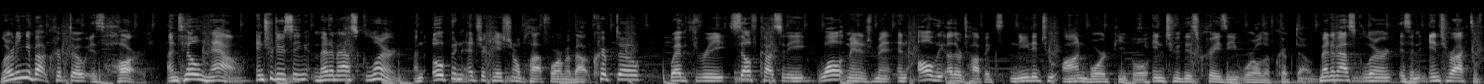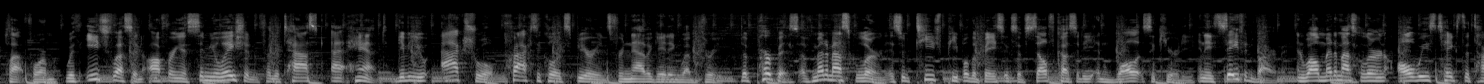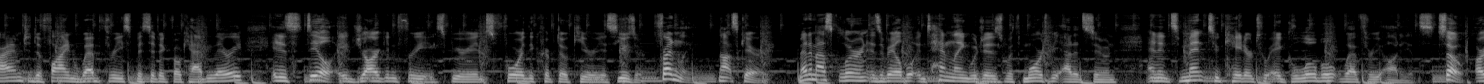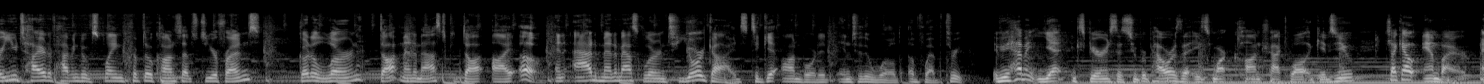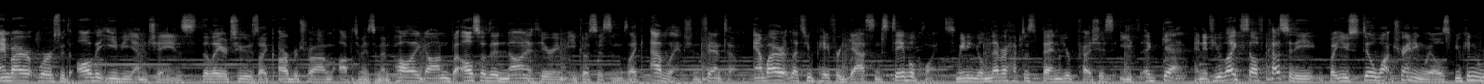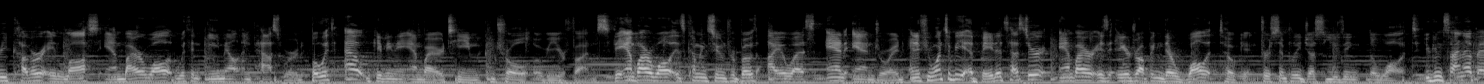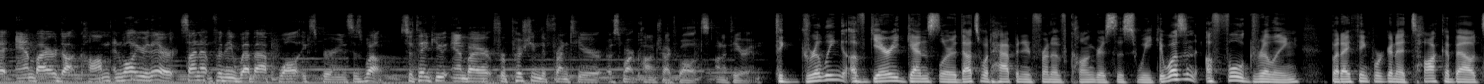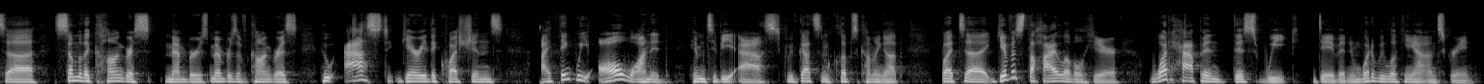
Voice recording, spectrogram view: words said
Learning about crypto is hard. Until now. Introducing MetaMask Learn, an open educational platform about crypto, Web3, self-custody, wallet management, and all the other topics needed to onboard people into this crazy world of crypto. MetaMask Learn is an interactive platform with each lesson offering a simulation for the task at hand, giving you actual practical experience for navigating Web3. The purpose of MetaMask Learn is to teach people the basics of self-custody and wallet security in a safe environment. And while MetaMask Learn always takes the time to define Web3 specific vocabulary, it is still a jargon-free experience for the crypto-curious user. Friendly, not scary. MetaMask Learn is available in 10 languages with more to be added soon, and it's meant to cater to a global Web3 audience. So, are you tired of having to explain crypto concepts to your friends? Go to learn.metamask.io and add MetaMask Learn to your guides to get onboarded into the world of Web3. If you haven't yet experienced the superpowers that a smart contract wallet gives you, check out Ambire. Ambire works with all the EVM chains, the layer twos like Arbitrum, Optimism, and Polygon, but also the non-Ethereum ecosystems like Avalanche and Fantom. Ambire lets you pay for gas in stablecoins, meaning you'll never have to spend your precious ETH again. And if you like self-custody, but you still want training wheels, you can recover a lost Ambire wallet with an email and password, but without giving the Ambire team control over your funds. The Ambire wallet is coming soon for both iOS and Android, and if you want to be a beta tester, Ambire is airdropping their wallet token for simply just using the wallet. You can sign up at ambire.com, and while you're there, sign up for the web app wallet experience as well. So thank you, Ambire, for pushing the frontier of smart contract wallets on Ethereum. The grilling of Gary Gensler, that's what happened in front of Congress this week. It wasn't a full grilling, but I think we're going to talk about uh, some of the Congress members, members of Congress, who asked Gary the questions I think we all wanted him to be asked. We've got some clips coming up. But uh, give us the high level here. What happened this week, David, and what are we looking at on screen?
